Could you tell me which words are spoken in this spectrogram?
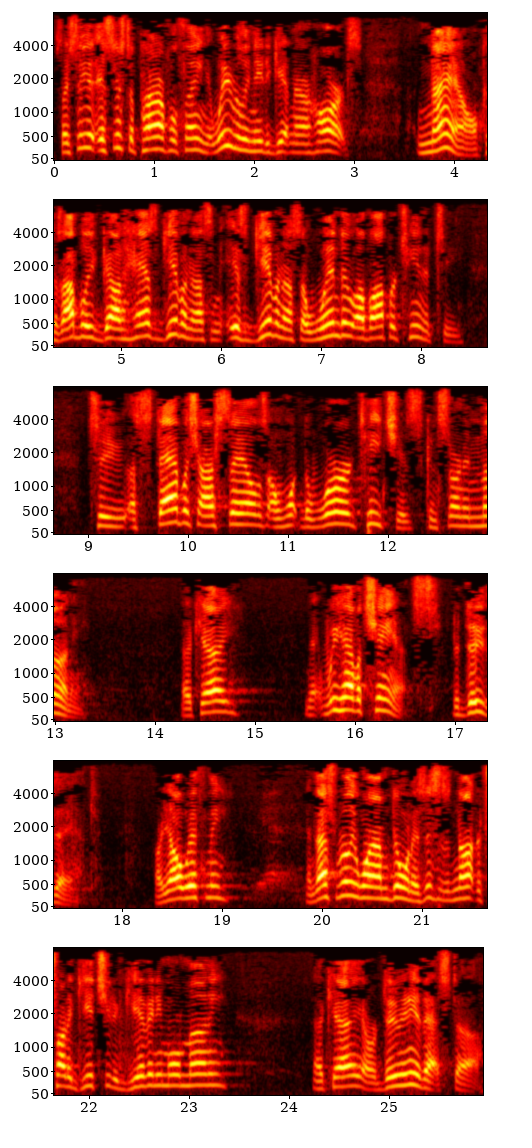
So see, it's just a powerful thing that we really need to get in our hearts now, because I believe God has given us and is giving us a window of opportunity to establish ourselves on what the Word teaches concerning money. Okay? Now, we have a chance to do that. Are y'all with me? And that's really why I'm doing this. This is not to try to get you to give any more money, okay, or do any of that stuff.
